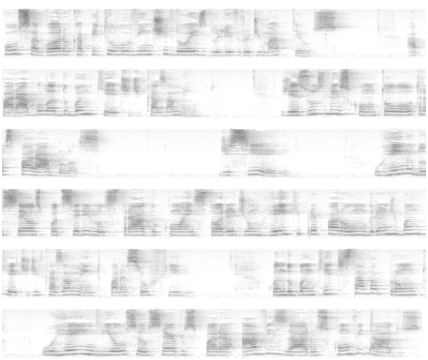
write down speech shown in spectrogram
Ouça agora o capítulo 22 do livro de Mateus, a parábola do banquete de casamento. Jesus lhes contou outras parábolas. Disse ele: O reino dos céus pode ser ilustrado com a história de um rei que preparou um grande banquete de casamento para seu filho. Quando o banquete estava pronto, o rei enviou seus servos para avisar os convidados,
